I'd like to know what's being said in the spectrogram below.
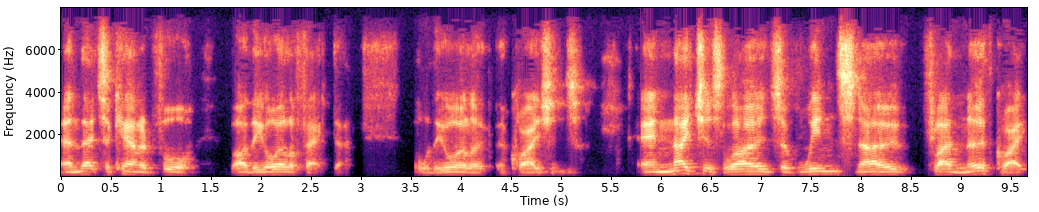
and that's accounted for by the Euler factor or the Euler equations. And nature's loads of wind, snow, flood, and earthquake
